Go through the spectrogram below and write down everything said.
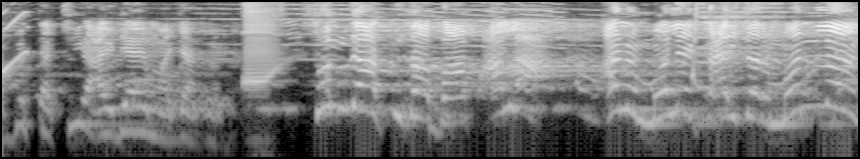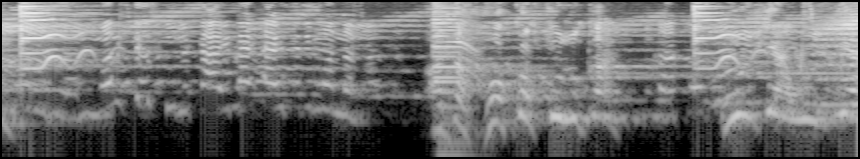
अगं त्याची आयडिया आहे माझ्याकडे. समजा तुझा बाप आला. आणि मले काही जर म्हणलं. म्हणतेस तुला काही ना काहीतरी म्हणलं. आता होको सुरू कर. उलट्या उलट्या?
